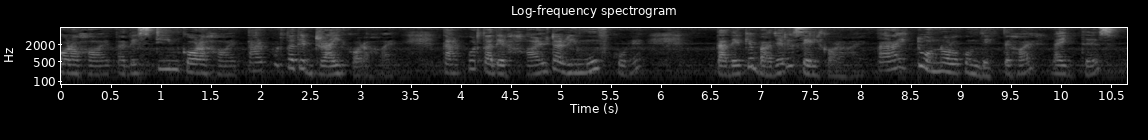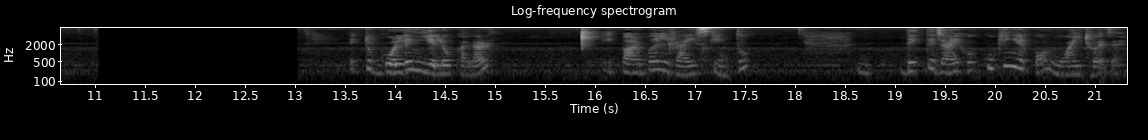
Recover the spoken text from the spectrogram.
করা হয়, তাদের স্টিম করা হয়, তারপর তাদের ড্রাই করা হয়। তারপর তাদের হালটা রিমুভ করে তাদেরকে বাজারে সেল করা হয়। তারা একটু অন্যরকম দেখতে হয় লাইক দিস একটু গোল্ডেন ইয়েলো কালার এই পার্বল রাইস কিন্তু দেখতে যাই হোক কুকিংয়ের পর হোয়াইট হয়ে যায়।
